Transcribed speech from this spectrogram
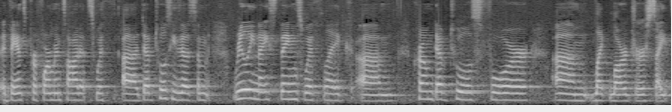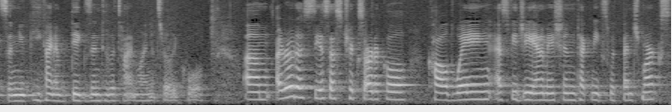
advanced performance audits with uh, DevTools. He does some really nice things with like um, Chrome DevTools for um, like larger sites, and you, he kind of digs into the timeline. It's really cool. Um, I wrote a CSS tricks article called Weighing SVG Animation Techniques with Benchmarks.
